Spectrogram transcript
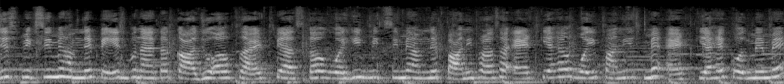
जिस मिक्सी में हमने पेस्ट बनाया था, काजू और फ्राइड प्याज का, वही मिक्सी में हमने पानी थोड़ा सा ऐड किया है, वही पानी इसमें ऐड किया है कोरमे में।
